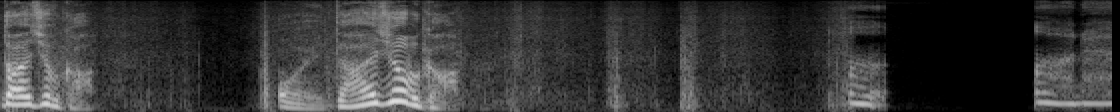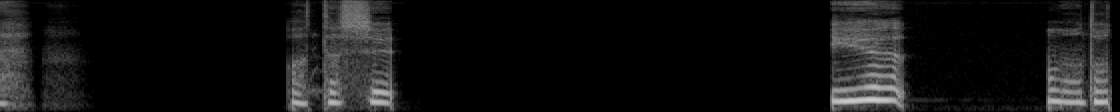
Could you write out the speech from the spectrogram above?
大丈夫か？おい大丈夫か？あれ。私家戻っ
